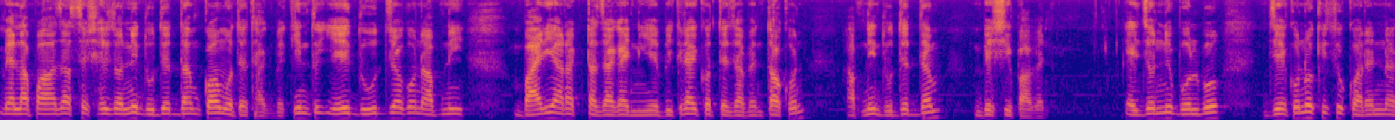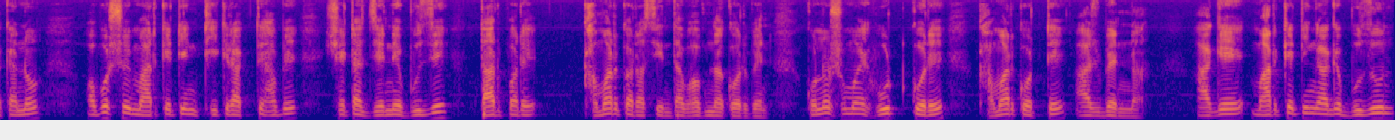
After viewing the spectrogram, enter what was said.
মেলা পাওয়া যাচ্ছে, সেই জন্যই দুধের দাম কম হতে থাকবে। কিন্তু এই দুধ যখন আপনি বাইরে আর একটা জায়গায় নিয়ে বিক্রয় করতে যাবেন, তখন আপনি দুধের দাম বেশি পাবেন। এই জন্যই বলব, যে কোনো কিছু করেন না কেন, অবশ্যই মার্কেটিং ঠিক রাখতে হবে, সেটা জেনে বুঝে তারপরে খামার করার চিন্তা ভাবনা করবেন। কোনো সময় হুট করে খামার করতে আসবেন না। আগে মার্কেটিং, আগে বুঝুন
